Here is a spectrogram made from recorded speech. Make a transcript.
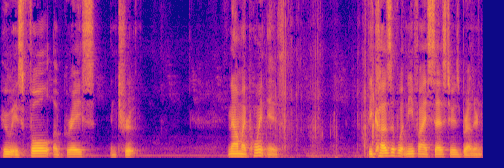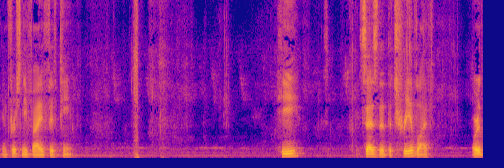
who is full of grace and truth. Now, my point is because of what Nephi says to his brethren in 1 Nephi 15, he says that the tree of life, or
